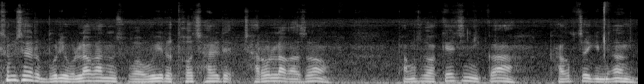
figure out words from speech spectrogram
틈새로 물이 올라가는 수가 오히려 더잘잘 올라가서 방수가 깨지니까 가급적이면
